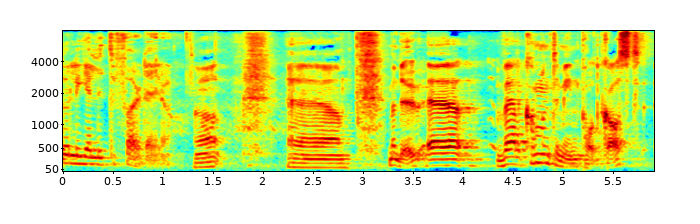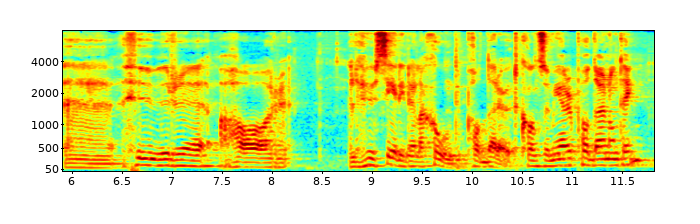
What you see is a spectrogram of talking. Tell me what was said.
då ligger jag lite före dig då. Ja. Eh, men du, eh, välkommen till min podcast. Eh, hur har, eller hur ser din relation till poddar ut? Konsumerar du poddar någonting?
